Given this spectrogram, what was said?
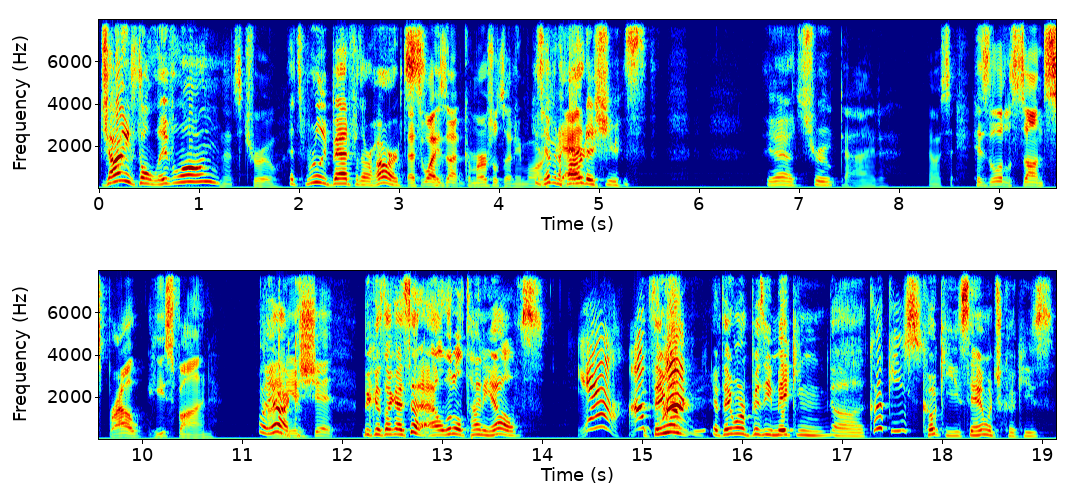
giants don't live long. That's true. It's really bad for their hearts. That's why he's not in commercials anymore. he's having Dad heart issues. Yeah, it's true. He died. I was- His little son Sprout, he's fine. Well, yeah, Tiny as 'cause- shit. because like I said, our little tiny elves. Yeah, I'm If they weren't if they weren't busy making uh, cookies. cookies, sandwich cookies,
